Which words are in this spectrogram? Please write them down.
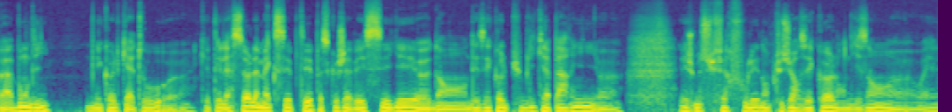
à Bondy, une école catho, euh, qui était la seule à m'accepter parce que j'avais essayé euh, dans des écoles publiques à Paris euh, et je me suis fait refouler dans plusieurs écoles en disant ouais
